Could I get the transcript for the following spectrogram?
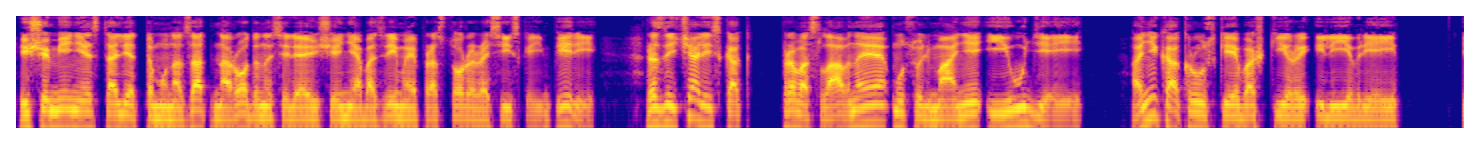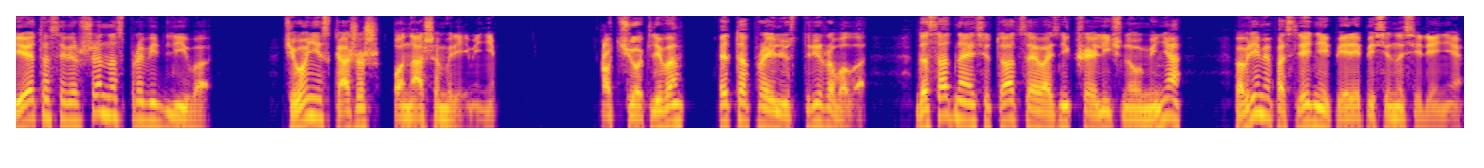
Еще менее ста лет тому назад народы, населяющие необозримые просторы Российской империи, различались как православные, мусульмане и иудеи, а не как русские башкиры или евреи. И это совершенно справедливо, чего не скажешь о нашем времени. Отчетливо это проиллюстрировала досадная ситуация, возникшая лично у меня во время последней переписи населения.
